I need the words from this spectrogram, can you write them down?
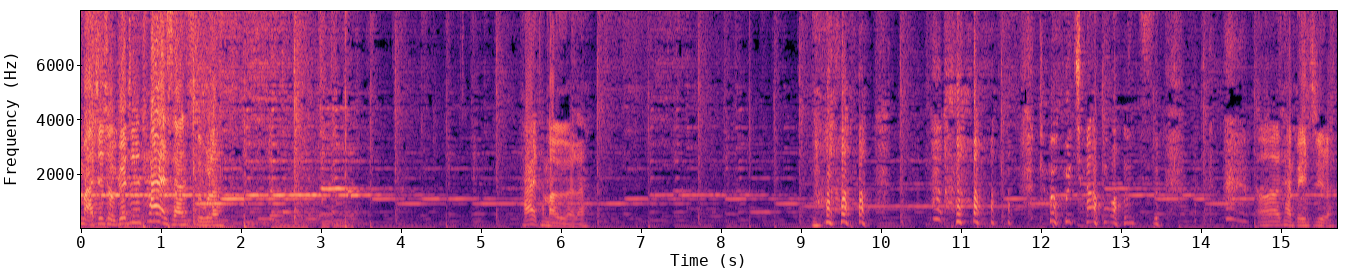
妈，这首歌真是太三俗了，太他妈恶了，哈哈哈哈哈哈！毒家王子，啊，太悲剧了。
